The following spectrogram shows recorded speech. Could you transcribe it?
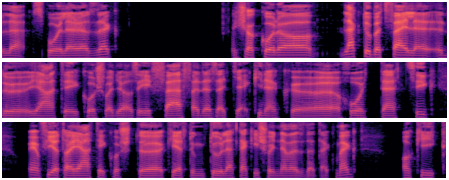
le spoilerezzek. És akkor a legtöbbet fejlődő játékos, vagy az év felfedezetje, kinek uh, hogy tetszik, olyan fiatal játékost uh, kértünk tőletek is, hogy nevezzetek meg, akik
